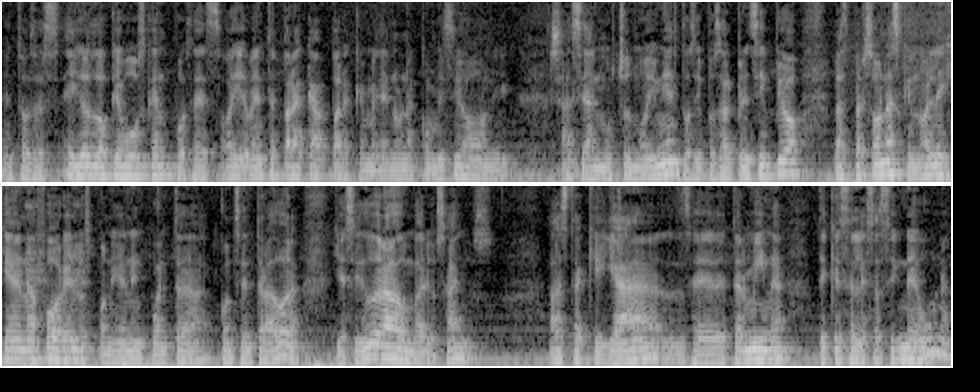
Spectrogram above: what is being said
Entonces ellos lo que buscan pues es, oye, vente para acá para que me den una comisión y hacían muchos movimientos y pues al principio las personas que no elegían Afore los ponían en cuenta concentradora y así duraron varios años hasta que ya se determina de que se les asigne una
